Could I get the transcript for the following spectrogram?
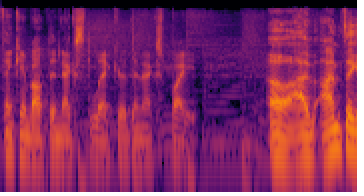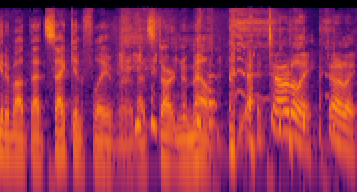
thinking about the next lick or the next bite? Oh, I'm, I'm thinking about that second flavor that's starting to melt. yeah, totally, totally.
